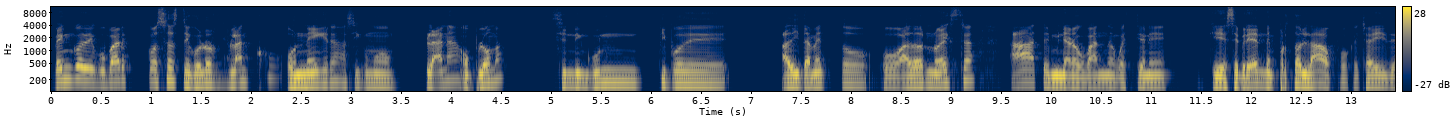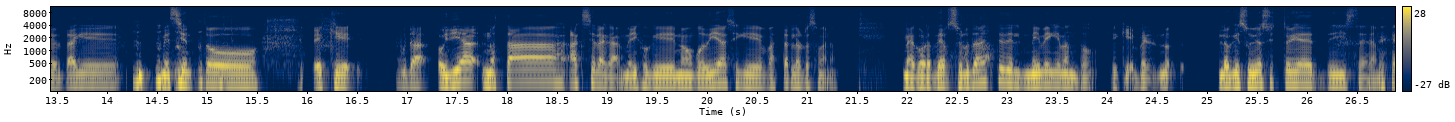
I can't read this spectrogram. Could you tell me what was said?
Vengo de ocupar cosas de color blanco o negra, así como plana o ploma, sin ningún tipo de aditamento o adorno extra, a terminar ocupando cuestiones que se prenden por todos lados, po, ¿cachai? De verdad que me siento. Es que, puta, hoy día no está Axel acá, me dijo que no podía, así que va a estar la otra semana. Me acordé absolutamente del meme que mandó, es que, pero no- lo que subió su historia de, de Instagram.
